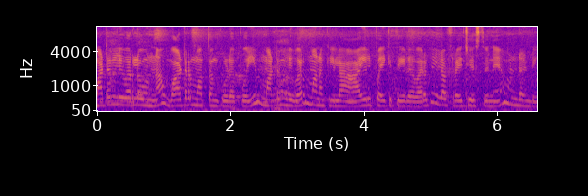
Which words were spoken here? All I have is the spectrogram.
మటన్ లివర్లో ఉన్న వాటర్ మొత్తం కూడా పోయి మటన్ లివర్ మనకి ఇలా ఆయిల్ పైకి తేలే వరకు ఇలా ఫ్రై చేస్తూనే ఉండండి.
